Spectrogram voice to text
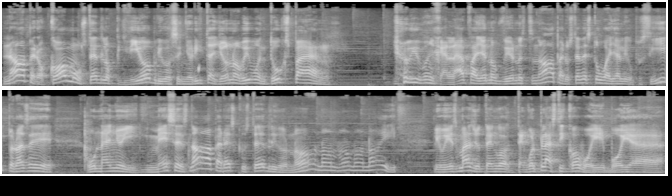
no, pero ¿cómo usted lo pidió? Digo, señorita, yo no vivo en Tuxpan. Yo vivo en Jalapa, yo no, yo no, no, pero usted estuvo allá. Le digo, pues sí, pero hace un año y meses. No, pero es que usted, le digo, no, no, no, no, no. Y le digo, y es más, yo tengo, tengo el plástico, voy, voy a,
